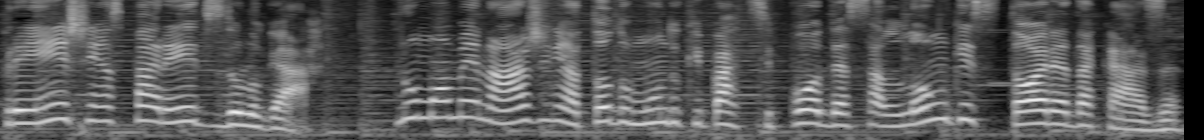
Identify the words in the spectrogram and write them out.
preenchem as paredes do lugar, numa homenagem a todo mundo que participou dessa longa história da casa.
